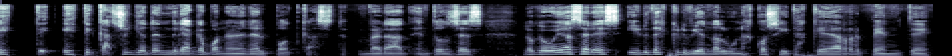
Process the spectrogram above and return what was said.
este, este caso yo tendría que poner en el podcast, ¿verdad? Entonces lo que voy a hacer es ir describiendo algunas cositas que de repente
